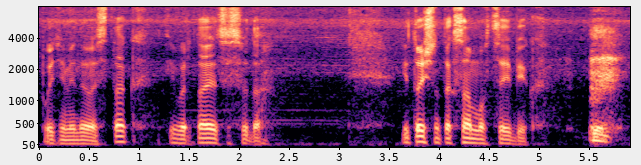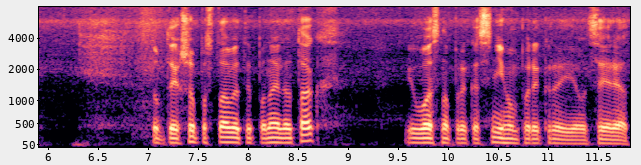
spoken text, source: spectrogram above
Потім іде ось так і вертається сюди. І точно так само в цей бік. Тобто, якщо поставити панель отак, і у вас, наприклад, снігом перекриє оцей ряд,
